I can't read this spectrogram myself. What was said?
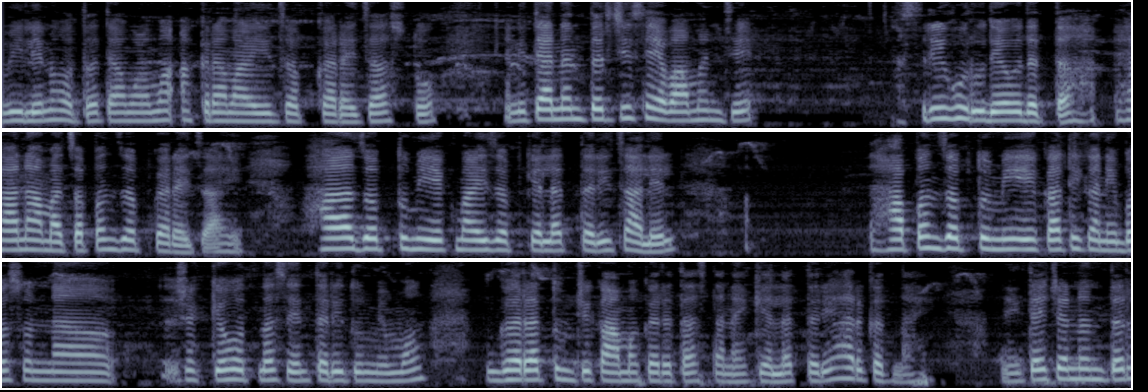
विलीन होतं. त्यामुळे मग अकरा माळी जप करायचा असतो. आणि त्यानंतरची सेवा म्हणजे श्री गुरुदेव दत्त. ह्या नामाचा पण जप करायचा आहे. हा जप तुम्ही एक माळी जप केलात तरी चालेल. हा पण जप तुम्ही एका ठिकाणी बसून शक्य होत नसेल तरी तुम्ही मग घरात तुमची कामं करत असताना केलात तरी हरकत नाही. आणि त्याच्यानंतर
